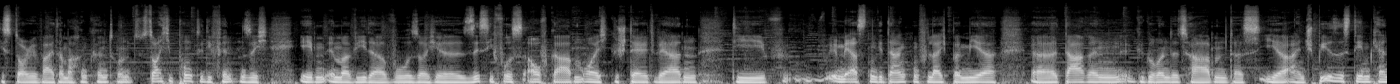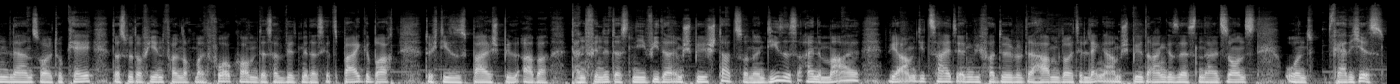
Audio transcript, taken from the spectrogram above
die Story weitermachen könnt. Und solche Punkte, die finden sich eben immer wieder, wo solche Sisyphus-Aufgaben euch gestellt werden, die im ersten Gedanken vielleicht bei mir äh, darin gegründet haben, dass ihr ein Spielsystem kennenlernen sollt. Okay, das wird auf jeden Fall nochmal vorkommen, deshalb wird mir das jetzt beigebracht durch dieses Beispiel, aber dann findet das nie wieder im Spiel statt, sondern dieses eine Mal, wir haben die Zeit irgendwie verdödelt, da haben Leute länger am Spiel dran gesessen als sonst und fertig ist.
